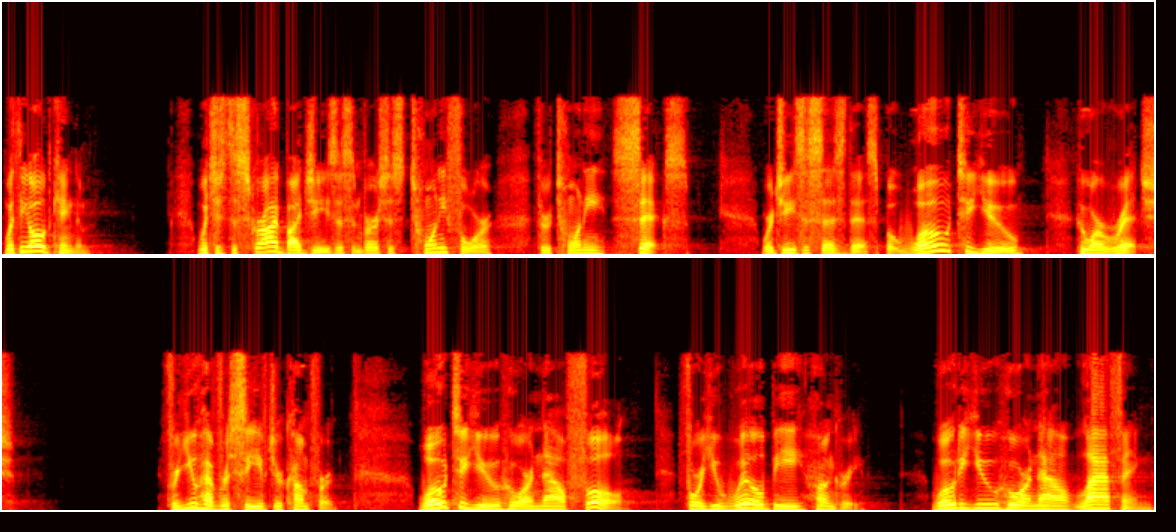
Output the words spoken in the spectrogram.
with the old kingdom, which is described by Jesus in verses 24 through 26 where Jesus says this But woe to you who are rich, for you have received your comfort. Woe to you who are now full, for you will be hungry. Woe to you who are now laughing,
